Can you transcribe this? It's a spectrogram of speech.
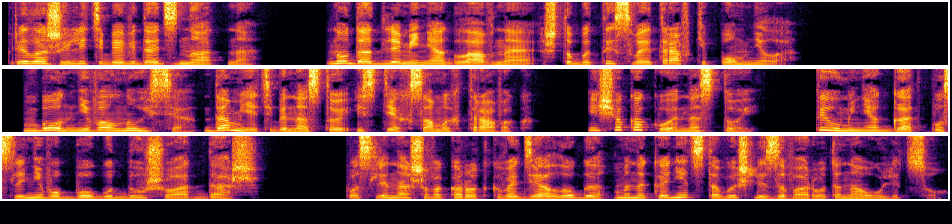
Приложили тебя, видать, знатно. Ну да, для меня главное, чтобы ты свои травки помнила». «Бон, не волнуйся, дам я тебе настой из тех самых травок. Еще какой настой? Ты у меня, гад, после него Богу душу отдашь». После нашего короткого диалога мы наконец-то вышли за ворота на улицу.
